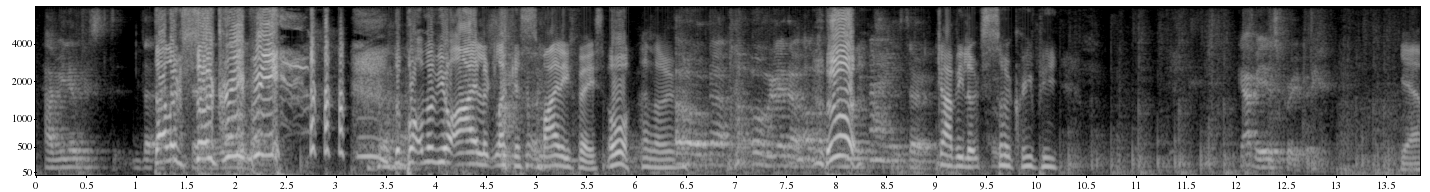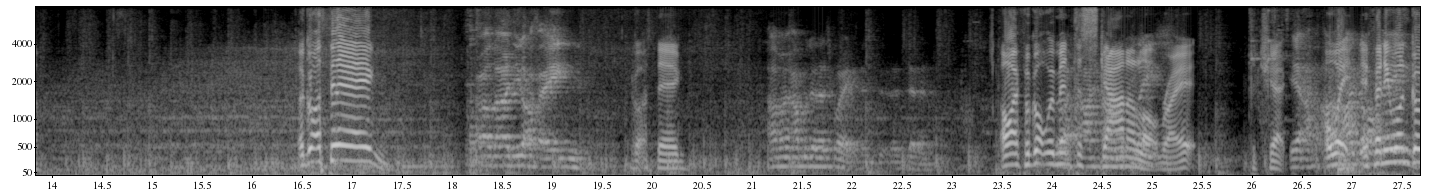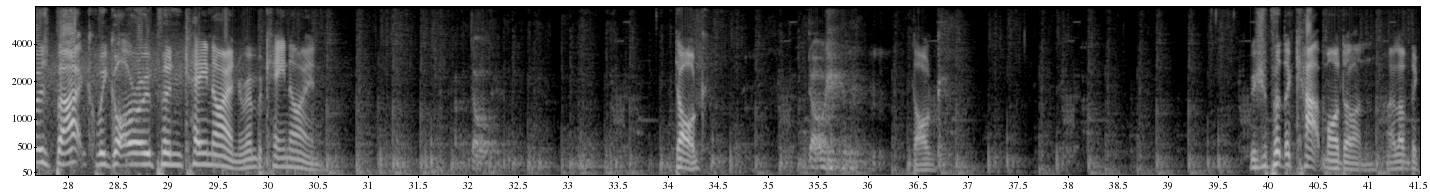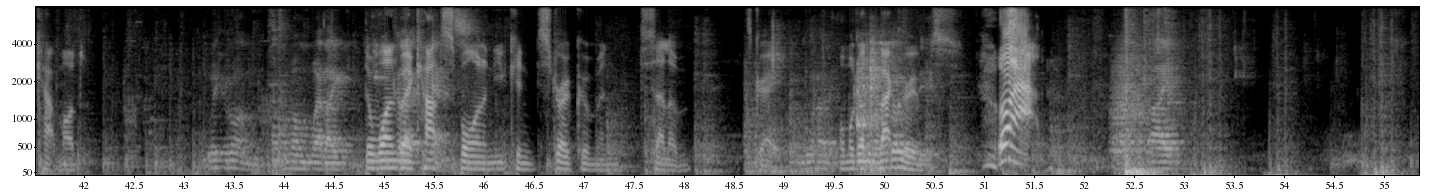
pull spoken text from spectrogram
have you noticed that? That looks so creepy. the bottom of your eye looked like a smiley face. Oh, hello. Oh no! Oh yeah, no! Oh, terrible. Gabby looks so creepy. Gabby is creepy. Yeah. I got a thing! Well done, you got a thing. I got a thing. I'm, I'm gonna go this way. and- and Dylan. Oh, I forgot we're meant to scan a lot, wait. right? To check. Yeah. Oh wait, if anyone goes back, we gotta open K9. Remember K9? Dog. Dog. Dog. Dog. We should put the cat mod on. I love the cat mod. Which one? The one where like. The one where collect cats spawn and you can stroke them and sell them. It's great. Well, Oh my god, the I'll back rooms. Ah! you. Right.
